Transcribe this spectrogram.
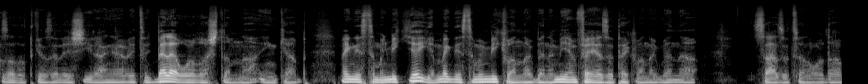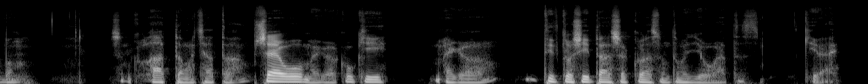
az adatkezelés irányelvét, vagy beleolvastam, na inkább. Megnéztem, hogy mik, ja igen, megnéztem, hogy mik vannak benne, milyen fejezetek vannak benne a 150 oldalban. És amikor láttam, hogy hát a SEO, meg a cookie, meg a titkosítás, akkor azt mondtam, hogy jó, hát ez király.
